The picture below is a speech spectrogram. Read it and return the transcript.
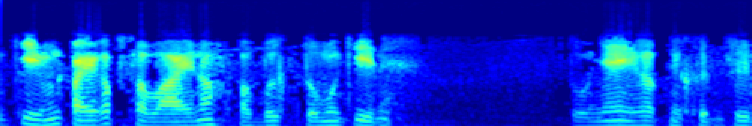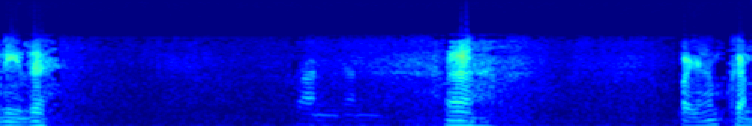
มื่อกี้มันไปกับสวายเนาะปลาบึกตัวเมื่อกี้นี่ตัวใหญ่ครับนี่ขึ้นชื่อนี่เลยกันกันอ่าไปน้ำกัน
